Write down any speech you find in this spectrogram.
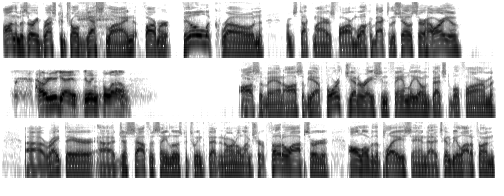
on the Missouri Brush Control guest line farmer Phil Leckrone from Stuckmeyer's Farm. Welcome back to the show, sir. How are you? How are you guys? Doing well. Awesome, man. Awesome. Yeah. Fourth generation family owned vegetable farm, uh, right there, uh, just south of St. Louis between Fenton and Arnold. I'm sure photo ops are all over the place and uh, it's going to be a lot of fun.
